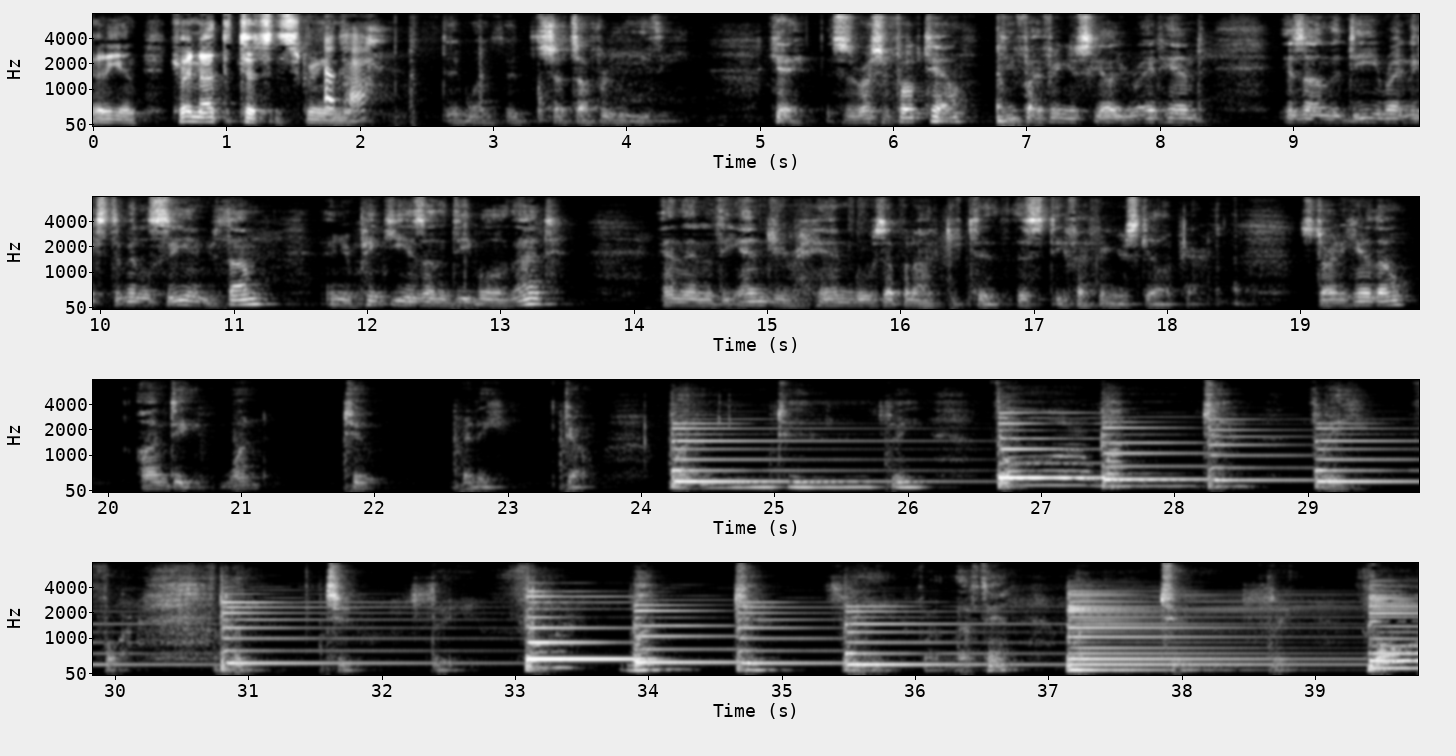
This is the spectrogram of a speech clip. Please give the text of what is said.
Try it again. Try not to touch the screen. Okay. It, it shuts off really easy. Okay, this is Russian folktale. D five finger scale. Your right hand is on the D right next to middle C and your thumb, and your pinky is on the D below that. And then at the end, your hand moves up an octave to this D5 finger scale up here. Starting here though, on D. One, two, ready, go. One, two, three. Cool.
